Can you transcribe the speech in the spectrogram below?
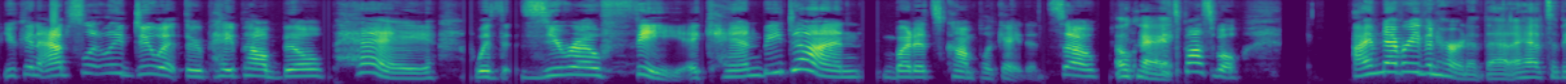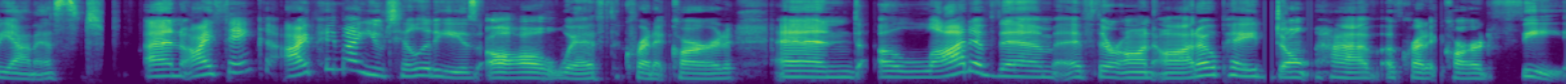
you can absolutely do it through PayPal Bill Pay with zero fee. It can be done, but it's complicated. So, okay, it's possible. I've never even heard of that. I have to be honest. And I think I pay my utilities all with credit card. And a lot of them, if they're on auto pay, don't have a credit card fee.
